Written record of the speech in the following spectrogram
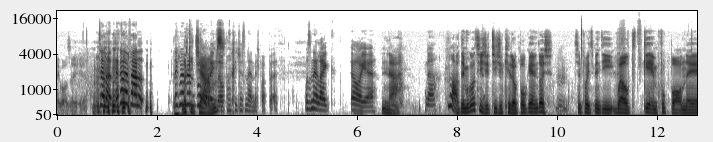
I was it, yeah. Dylan, ag oedd fel, Like, Lucky Charms. Though, pan chi jyst yn ennill popeth. Wasn't it like, oh mm. yeah. Na. Na. Na, ddim yn gwybod, ti eisiau curo bob game, does? Mm. Sy'n pwynt mynd i weld game ffwbol neu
